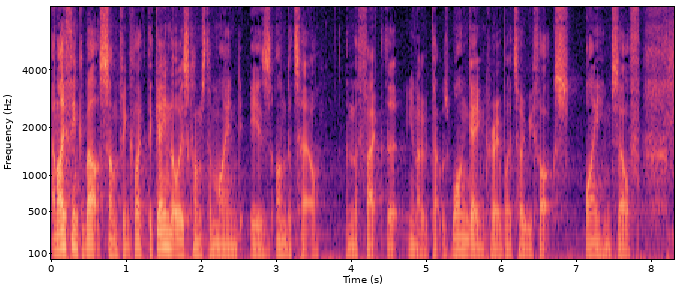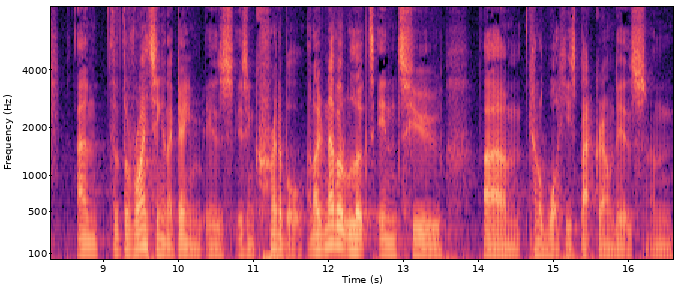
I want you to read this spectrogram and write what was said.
and I think about something like the game that always comes to mind is Undertale, and the fact that, you know, that was one game created by Toby Fox by himself. And the, the writing in that game is is incredible. And I've never looked into um, kind of what his background is, and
